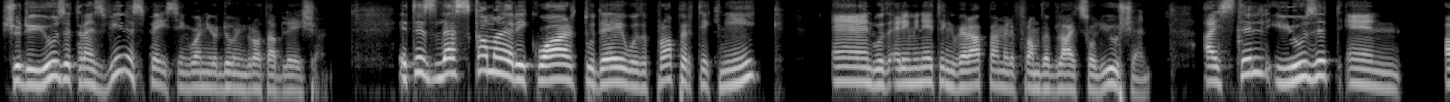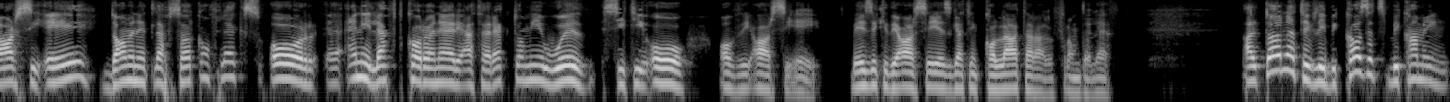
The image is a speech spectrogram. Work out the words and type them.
should you use a transvenous pacing when you're doing rotablation? It is less commonly required today with a proper technique and with eliminating verapamil from the glide solution. I still use it in RCA, dominant left circumflex, or uh, any left coronary atherectomy with CTO of the RCA. Basically, the RCA is getting collateral from the left. Alternatively, because it's becoming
